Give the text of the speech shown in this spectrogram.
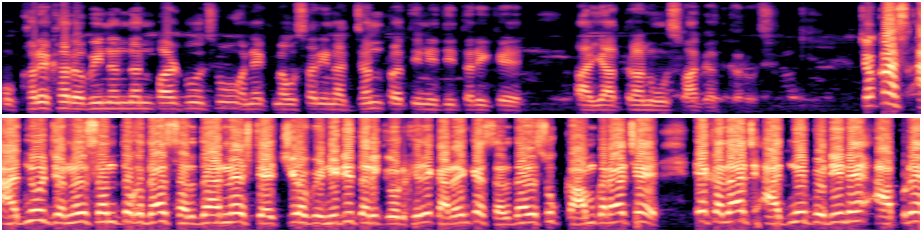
હું ખરેખર અભિનંદન પાઠવું છું. અને એક નવસારીના જનપ્રતિનિધિ તરીકે આ યાત્રાનું હું સ્વાગત કરું છું. ચોક્કસ, આજનું જનરેશન તો કદાચ સરદારને સ્ટેચ્યુ ઓફ યુનિટી તરીકે ઓળખે છે, કારણ કે સરદારે શું કામ કર્યા છે એ કદાચ આજની પેઢીને આપણે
